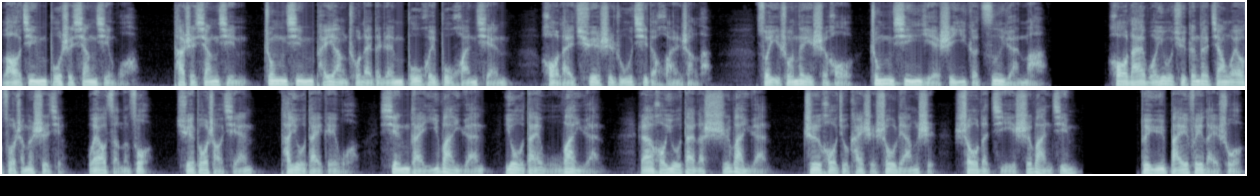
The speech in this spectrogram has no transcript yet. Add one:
老金不是相信我，他是相信中心培养出来的人不会不还钱。后来确实如期的还上了，所以说那时候中心也是一个资源嘛。后来我又去跟他讲我要做什么事情，我要怎么做，缺多少钱，他又贷给我，先贷一万元，又贷五万元，然后又贷了十万元，之后就开始收粮食，收了几十万斤。对于白飞来说，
